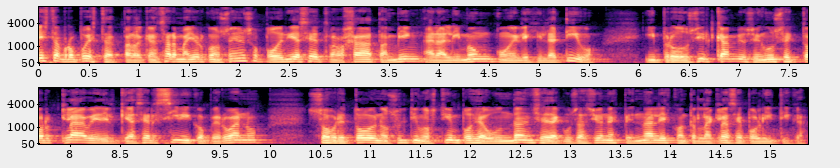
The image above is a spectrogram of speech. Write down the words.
Esta propuesta, para alcanzar mayor consenso, podría ser trabajada también a la limón con el legislativo y producir cambios en un sector clave del quehacer cívico peruano, sobre todo en los últimos tiempos de abundancia de acusaciones penales contra la clase política.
